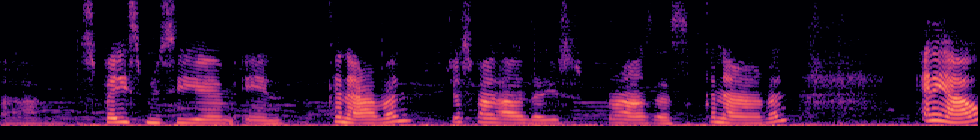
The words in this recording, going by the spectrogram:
um, space museum in Carnarvon? Just found out that it's pronounced as Carnarvon. Anyhow,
